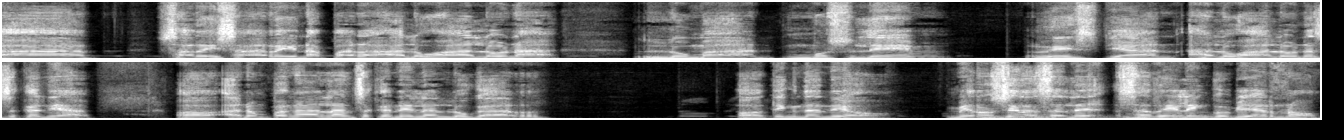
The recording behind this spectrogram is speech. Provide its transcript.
At sari-sari na para halo-halo na. Lumad, Muslim, Christian, halo-halo na sa kanya. Oh, anong pangalan sa kanilang lugar? O, tingnan nyo. Meron silang sariling gobyerno.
